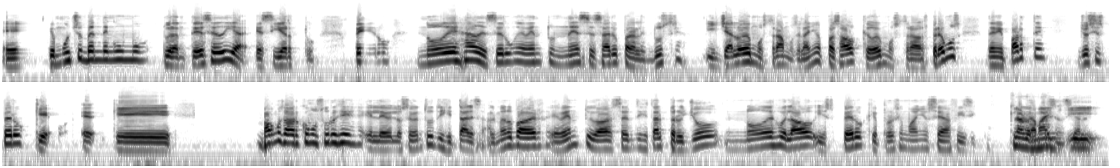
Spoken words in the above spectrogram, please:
Eh, que muchos venden humo durante ese día, es cierto, pero no deja de ser un evento necesario para la industria. Y ya lo demostramos, el año pasado quedó demostrado. Esperemos, de mi parte, yo sí espero que, eh, que vamos a ver cómo surge los eventos digitales. Al menos va a haber evento y va a ser digital, pero yo no dejo de lado y espero que el próximo año sea físico. Claro, Mike, y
